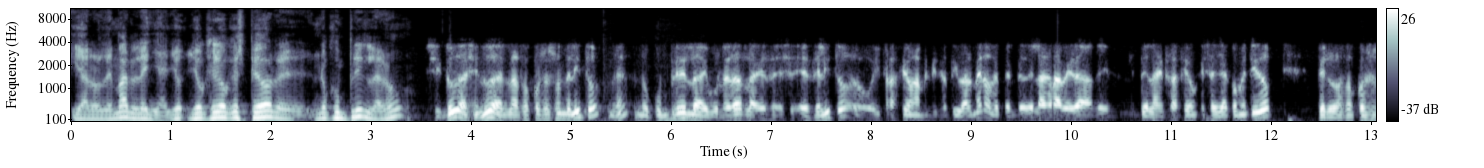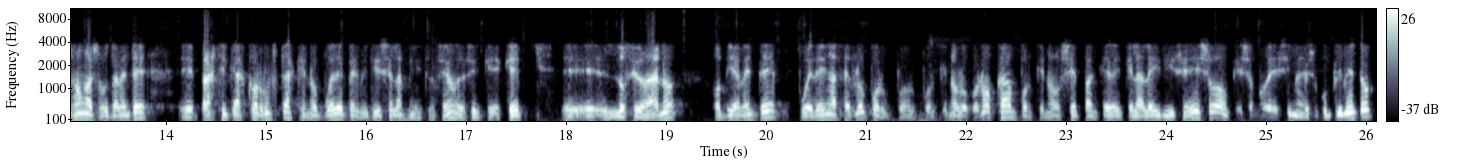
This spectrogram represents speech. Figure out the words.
y a los demás leña? Yo, yo creo que es peor eh, no cumplirla, ¿no? Sin duda, sin duda. Las dos cosas son delito. ¿eh? No cumplirla y vulnerarla es, delito, o infracción administrativa al menos, depende de la gravedad de, la infracción que se haya cometido. Pero las dos cosas son absolutamente eh, prácticas corruptas que no puede permitirse la administración. Es decir, que es que eh, los ciudadanos obviamente pueden hacerlo por, por, porque no lo conozcan, porque no sepan que, la ley dice eso, aunque eso no decime de su cumplimiento,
